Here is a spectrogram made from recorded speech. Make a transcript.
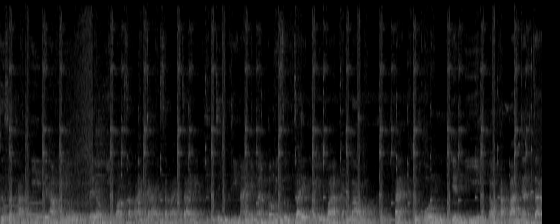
คือสถานที่ที่ทำให้อยู่แล้วมีความสบายกายสบายใจ จะอยู่ที่ไหนมันก็ไม่สุขใจเท่าอยู่บ้านของเรา แต่ทุกคนเย็นนี้เรากลับบ้านกันจ้า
